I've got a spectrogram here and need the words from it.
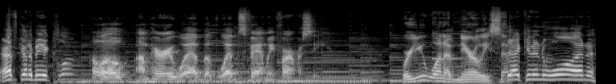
That's going to be a close. Hello, I'm Harry Webb of Webb's Family Pharmacy. Were you one of nearly seven? Second and one.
